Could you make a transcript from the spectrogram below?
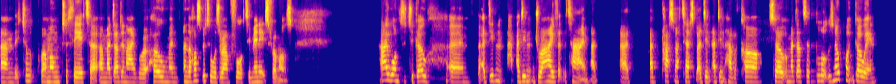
and they took my mum to theatre and my dad and I were at home and, and the hospital was around 40 minutes from us. I wanted to go, um, but I didn't. I didn't drive at the time. I, I, I'd passed my test, but I didn't. I didn't have a car. So my dad said, "Look, there's no point going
